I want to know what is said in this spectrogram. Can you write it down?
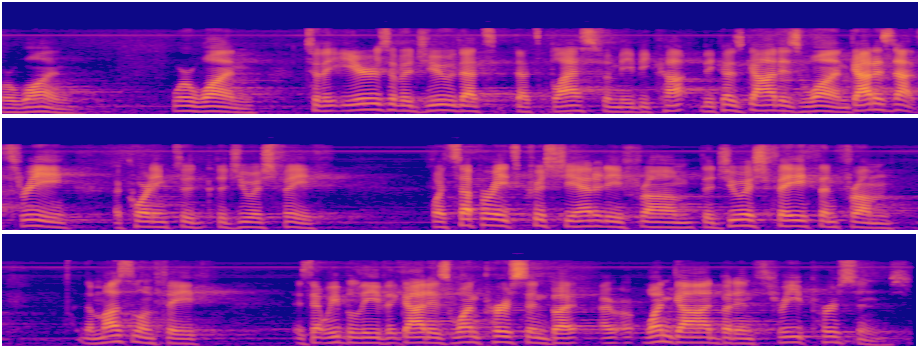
We're one. We're one. To the ears of a Jew, that's, that's blasphemy because God is one. God is not three according to the Jewish faith. What separates Christianity from the Jewish faith and from the Muslim faith is that we believe that God is one person, but uh, one God, but in three persons.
